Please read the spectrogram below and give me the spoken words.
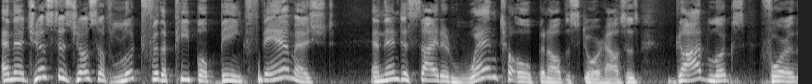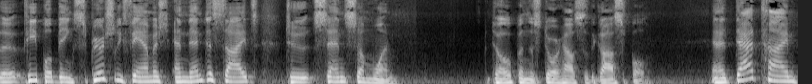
And that just as Joseph looked for the people being famished and then decided when to open all the storehouses, God looks for the people being spiritually famished and then decides to send someone to open the storehouse of the gospel. And at that time,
